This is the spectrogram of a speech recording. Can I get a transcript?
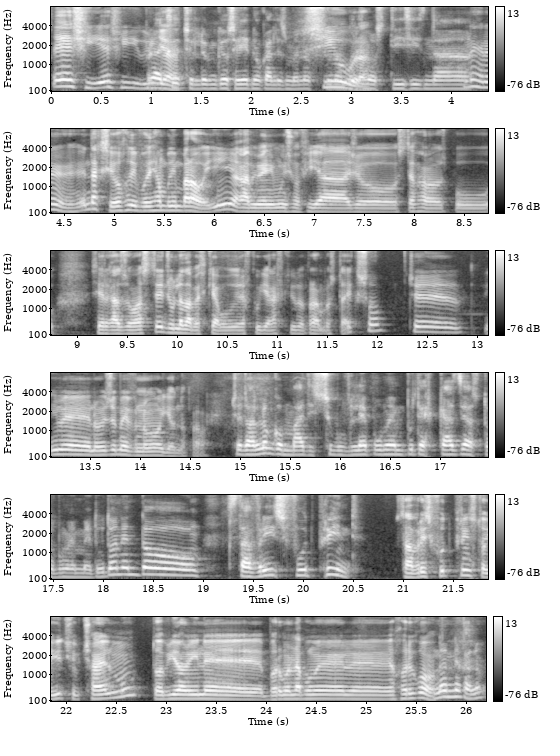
Έχει, έχει Πρέπει να δουλειά. ξέρεις και λίγο ποιος είναι ο καλεσμένος σου, να Σίγουρα. μπορείς να στήσεις να... Ναι, ναι, εντάξει, έχω τη βοήθεια από την παραγωγή, αγαπημένη μου η Σοφία και ο Στέφανος που συνεργαζόμαστε και όλα τα παιδιά που δουλεύουν για να φύγουν το πράγμα προς τα έξω και είμαι, νομίζω είμαι ευγνώμων για το πράγμα. Και το άλλο κομμάτι σου που βλέπουμε που τερκάζει ας το πούμε με τούτο είναι το Σταυρής Footprint. Θα βρεις footprint στο YouTube channel μου, το οποίο είναι, μπορούμε να πούμε, ε, χορηγό. Ναι, ναι, καλό.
